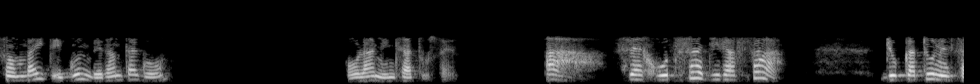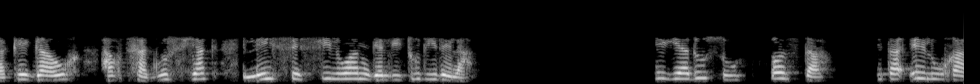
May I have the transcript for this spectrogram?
Zonbait egun berantago, hola mintzatu zen. Ah, zer hutza dira fa! Jokatu nezake gaur hautza guziak leize ziloan gelditu direla. Egia duzu, ozda, eta elurra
